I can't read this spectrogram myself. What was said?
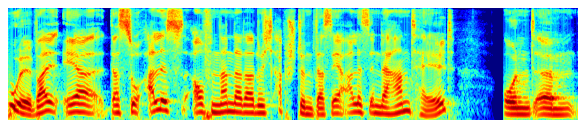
cool, weil er das so alles aufeinander dadurch abstimmt, dass er alles in der Hand hält. Und ähm,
